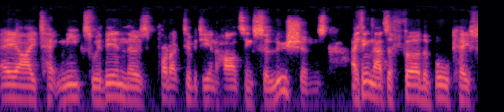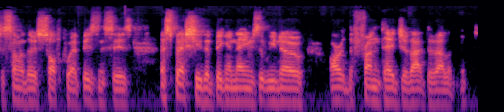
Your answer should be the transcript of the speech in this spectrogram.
AI techniques within those productivity enhancing solutions, I think that's a further bull case for some of those software businesses, especially the bigger names that we know are at the front edge of that development.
